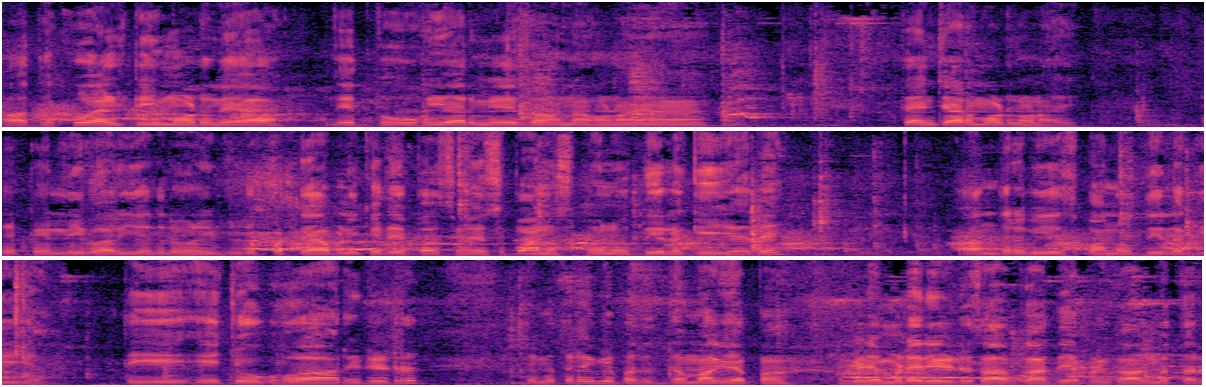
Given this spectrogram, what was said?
ਆ ਦੇਖੋ ਐਲਟੀ ਮਾਡਲ ਆ। ਇਹ 2000 ਮੇਰੇ ਹਿਸਾਬ ਨਾਲ ਹੋਣਾ ਆ। ਤਿੰਨ ਚਾਰ ਮਾਡਲ ਹੋਣਾ ਜੀ। ਤੇ ਪਹਿਲੀ ਵਾਰੀ ਆ, ਚਲੋ ਰੇਡੀਏਟਰ ਪੱਟਿਆ ਆਪਣੀ ਕਿਤੇ ਪਾਸੇ ਸਪਨ ਸਪਨ ਉੱਦੀ ਲੱਗੀ ਆ ਇਹਦੇ। ਅੰਦਰ ਵੀ ਸਪਨ ਉੱਦੀ ਲੱਗੀ ਆ। ਤੇ ਇਹ ਚੋਕ ਹੋਆ ਰੇਡੀਏਟਰ ਤੇ ਮਿੱਤਰ, ਇਹ ਵੀ ਆਪਾਂ ਦਵਾਂਗੇ ਆਪਾਂ, ਜਿਹੜੇ ਮੁੰਡੇ ਰੇਡੀਏਟਰ ਸਾਫ਼ ਕਰਦੇ ਆਪਣੇ ਖਾਸ ਮਿੱਤਰ।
